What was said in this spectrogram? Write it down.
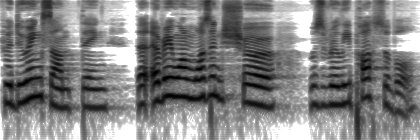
for doing something that everyone wasn't sure was really possible.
